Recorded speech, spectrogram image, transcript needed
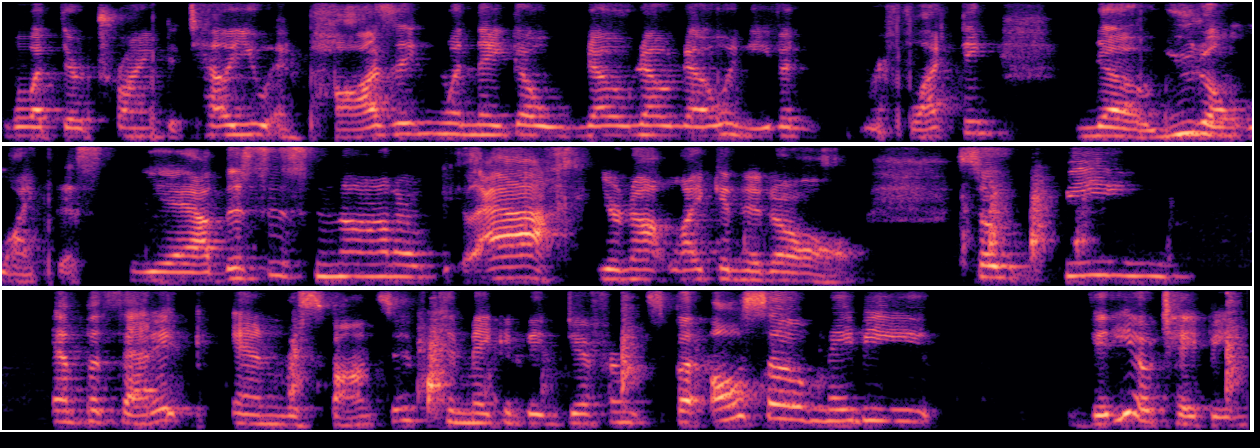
what they're trying to tell you and pausing when they go no, no, no, and even reflecting no you don't like this yeah this is not a ah you're not liking it at all so being empathetic and responsive can make a big difference but also maybe videotaping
